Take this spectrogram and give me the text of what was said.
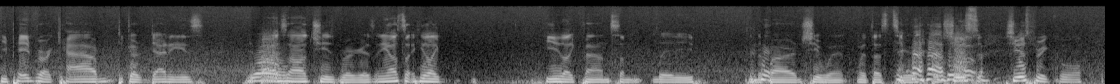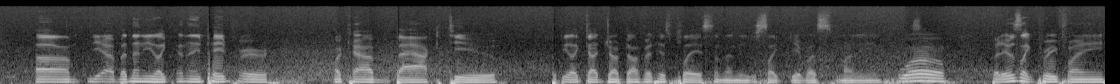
he paid for a cab to go to Denny's. Bought us all cheeseburgers, and he also he like he like found some lady in the bar, and she went with us too. But she was she was pretty cool. Um, yeah, but then he like and then he paid for our cab back to, but he like got dropped off at his place, and then he just like gave us money. Whoa. But it was like pretty funny.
